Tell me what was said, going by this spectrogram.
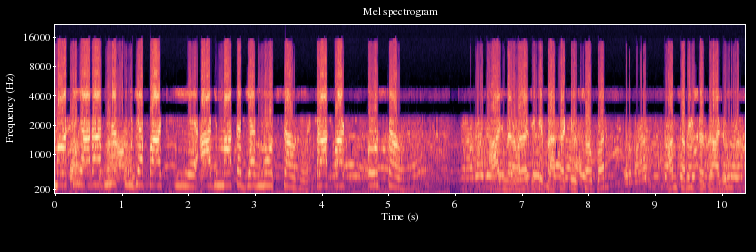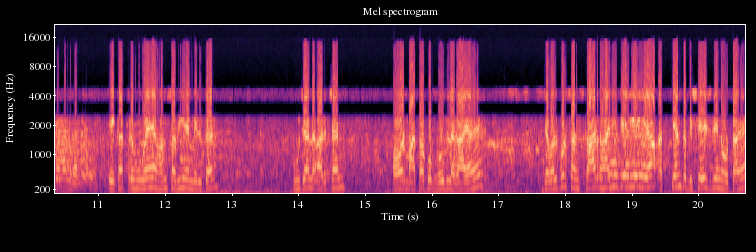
माँ की आराधना पूजा पाठ की है। आज माँ का जन्मोत्सव है प्राकट्योत्सव आज नर्मदा जी के प्राकट्य उत्सव पर हम सभी श्रद्धालु एकत्र हुए हैं। हम सभी ने मिलकर पूजन अर्चन और माता को भोग लगाया है। जबलपुर संस्कार धानी के लिए यह अत्यंत विशेष दिन होता है।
